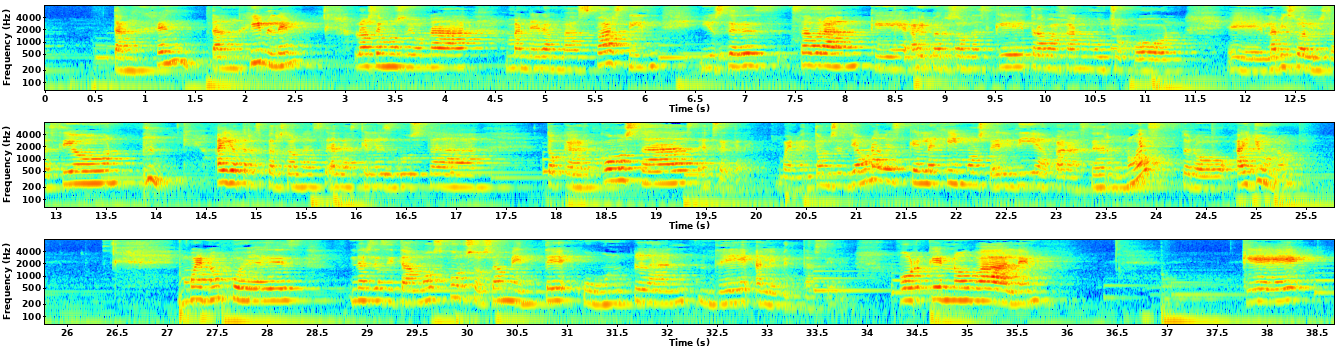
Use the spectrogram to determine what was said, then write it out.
tangible, lo hacemos de una manera más fácil. Y ustedes sabrán que hay personas que trabajan mucho con eh, la visualización, hay otras personas a las que les gusta tocar cosas, etc. Bueno, entonces ya una vez que elegimos el día para hacer nuestro ayuno, bueno, pues necesitamos forzosamente un plan de alimentación porque no vale que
